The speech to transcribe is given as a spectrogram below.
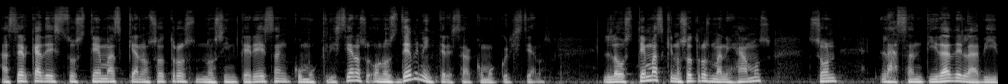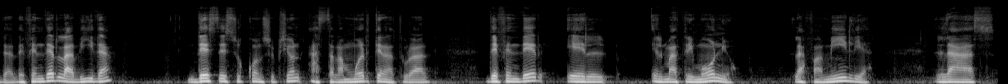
acerca de estos temas que a nosotros nos interesan como cristianos o nos deben interesar como cristianos. Los temas que nosotros manejamos son la santidad de la vida, defender la vida desde su concepción hasta la muerte natural, defender el, el matrimonio, la familia, las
